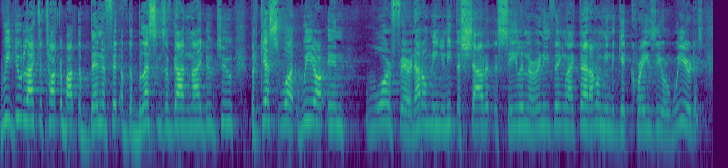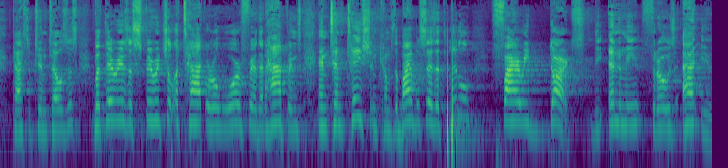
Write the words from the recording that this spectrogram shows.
We do like to talk about the benefit of the blessings of God, and I do too, but guess what? We are in warfare. And I don't mean you need to shout at the ceiling or anything like that. I don't mean to get crazy or weird, as Pastor Tim tells us. But there is a spiritual attack or a warfare that happens, and temptation comes. The Bible says that little fiery darts the enemy throws at you.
